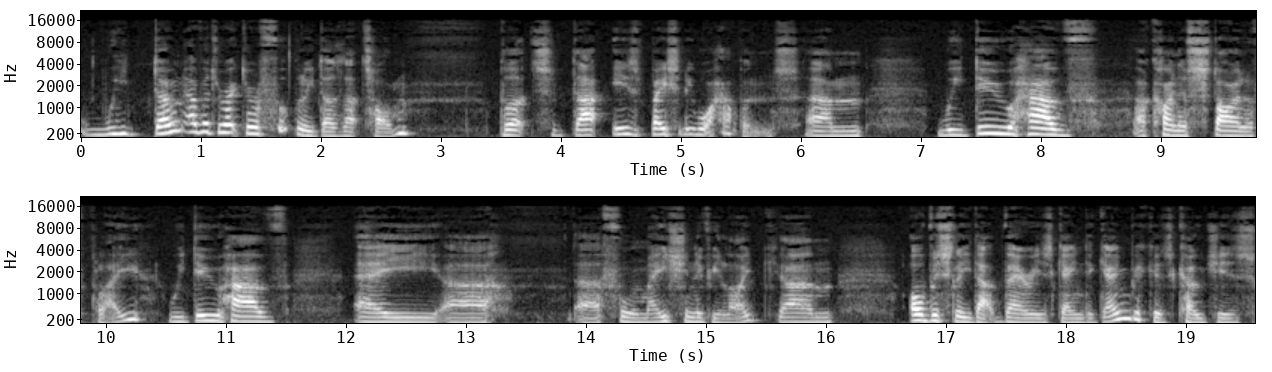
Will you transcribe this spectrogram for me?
We don't have a director of football who does that, Tom, but that is basically what happens. Um, we do have a kind of style of play. We do have a, uh, uh formation, if you like. Um, obviously, that varies game to game because coaches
